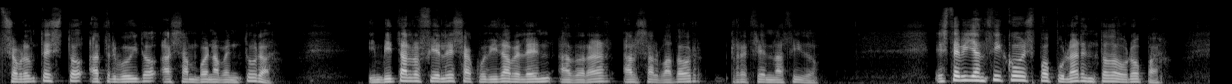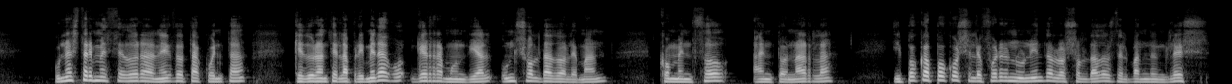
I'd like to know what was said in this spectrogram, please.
sobre un texto atribuido a San Buenaventura, invita a los fieles a acudir a Belén a adorar al Salvador recién nacido. Este villancico es popular en toda Europa. Una estremecedora anécdota cuenta que durante la Primera Guerra Mundial un soldado alemán comenzó a entonarla y poco a poco se le fueron uniendo los soldados del bando inglés,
